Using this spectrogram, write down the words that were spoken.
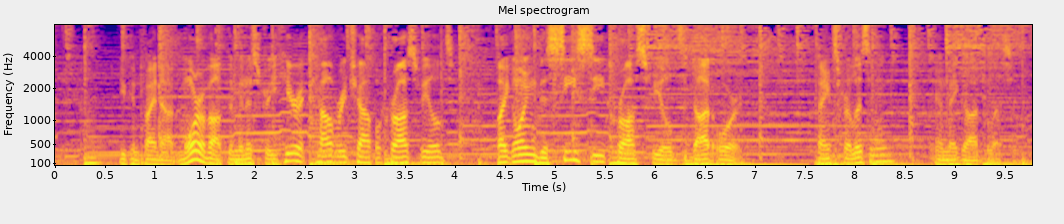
You can find out more about the ministry here at Calvary Chapel Crossfields by going to cccrossfields.org. Thanks for listening, and may God bless you.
